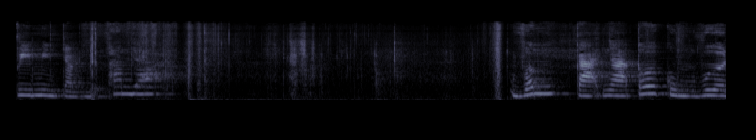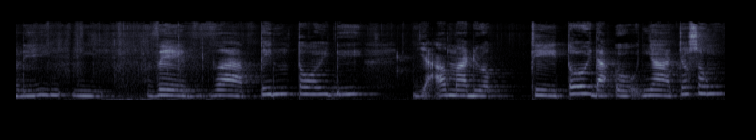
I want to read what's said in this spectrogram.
vì mình chẳng được tham gia. Vâng cả nhà tôi cùng vừa đi nghỉ về và tin tôi đi. Dạ mà được, thì tôi đã ở nhà cho xong.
